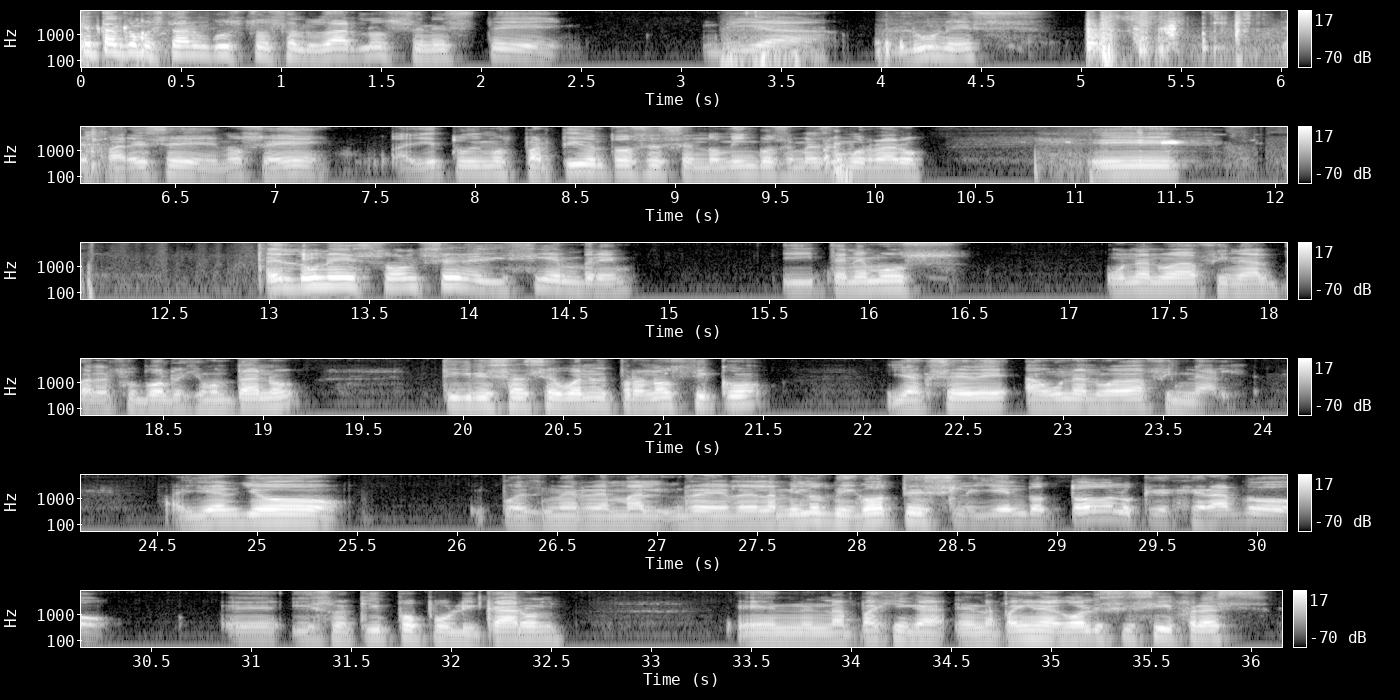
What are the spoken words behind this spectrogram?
¿Qué tal? ¿Cómo están? Un gusto saludarlos en este día lunes, que parece, no sé, ayer tuvimos partido, entonces en domingo se me hace muy raro. Eh, el lunes 11 de diciembre y tenemos una nueva final para el fútbol regimontano. Tigres hace bueno el pronóstico y accede a una nueva final. Ayer yo pues me relamí los bigotes leyendo todo lo que Gerardo eh, y su equipo publicaron en, la página, en la página Goles y Cifras,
